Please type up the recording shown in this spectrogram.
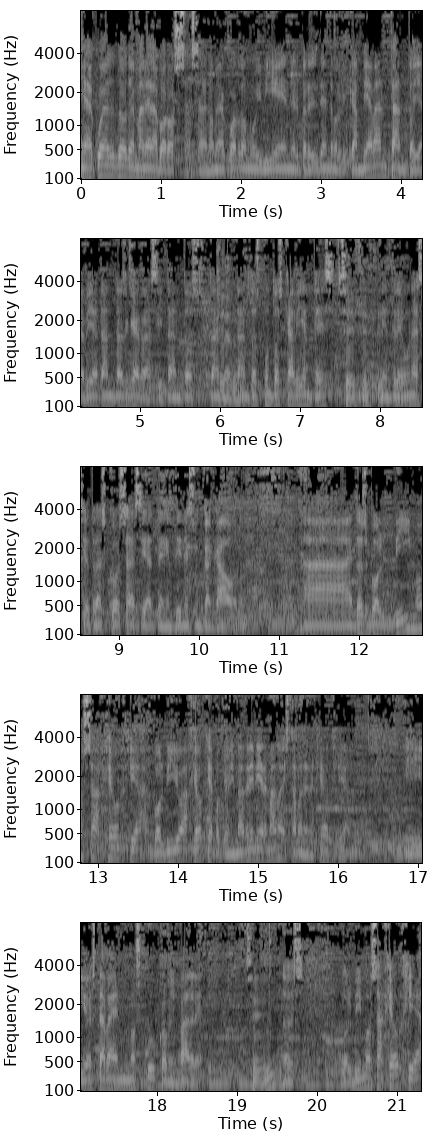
Me acuerdo de manera borrosa, o sea, no me acuerdo muy bien el presidente porque cambiaban tanto y había tantas guerras y tantos tan- Claro. tantos puntos calientes Sí, sí, sí. entre unas y otras cosas ya te- tienes un cacao, ¿no? Ah, entonces volvimos a Georgia, volví yo a Georgia porque mi madre y mi hermano estaban en Georgia y yo estaba en Moscú con mi padre. Entonces volvimos a Georgia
